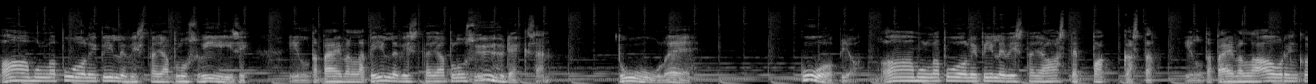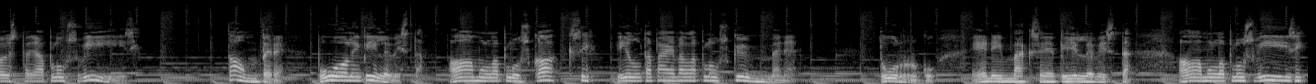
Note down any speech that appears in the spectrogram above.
Aamulla puoli pilvistä ja plus viisi. Iltapäivällä pilvistä ja plus yhdeksän. Tuulee. Kuopio. Aamulla puoli pilvistä ja aste pakkasta. Iltapäivällä aurinkoista ja plus viisi. Tampere. Puoli pilvistä. Aamulla plus kaksi. Iltapäivällä plus kymmenen. Turku. Enimmäkseen pilvistä. Aamulla plus viisi.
